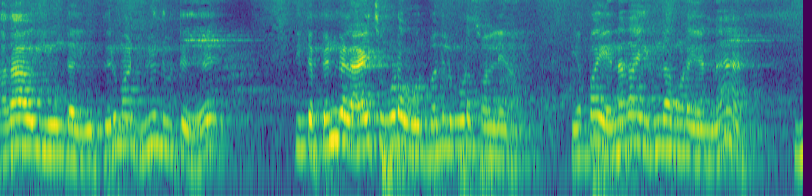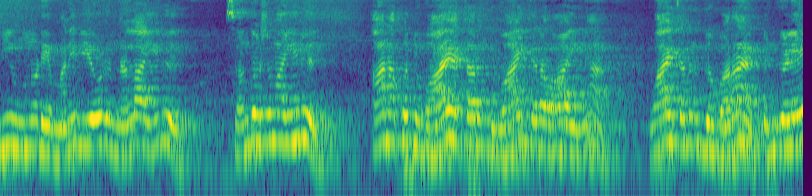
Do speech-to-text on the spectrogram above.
அதாவது இந்த பெருமான் விழுந்து விட்டு இந்த பெண்கள் அழைச்சி கூட ஒரு பதில் கூட சொல்லலாம் எப்பா என்னதான் இருந்தால் கூட என்ன? நீ உன்னுடைய மனைவியோடு நல்லா இரு சந்தோஷமாக இரு. ஆனால் கொஞ்சம் வாயை திறந்து வாய் திற வாய்னா வாய் திறந்து வரேன் பெண்களே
